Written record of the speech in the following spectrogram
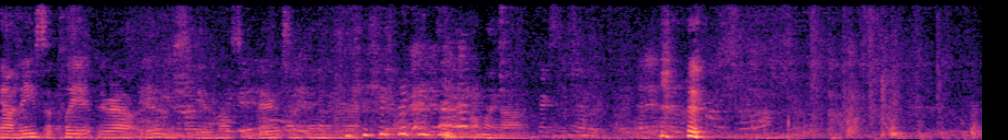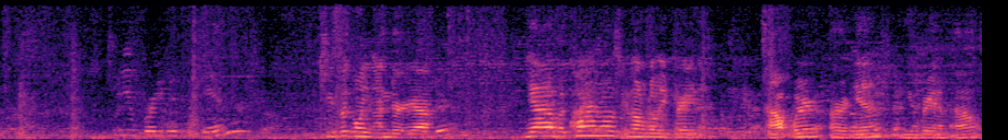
Yeah, they used to play it throughout. It used to be the most embarrassing thing. oh my god. You braided in? She's like going under, yeah. Yeah, but cornrows you don't really braid outward or in. You braid them out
